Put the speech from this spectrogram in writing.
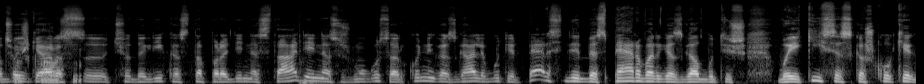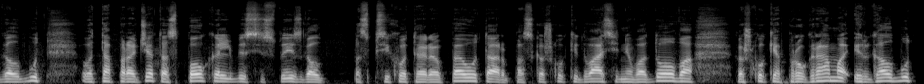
ačiū Labai geras e, čia dalykas, ta pradinė stadija, nes žmogus ar kunigas gali būti ir persidibęs, pervargęs, galbūt iš vaikysės kažkokie, galbūt o ta pradžia, tas pokalbis, jis nueis gal pas psichoterapeutą ar pas kažkokį dvasinį vadovą, kažkokią programą ir galbūt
